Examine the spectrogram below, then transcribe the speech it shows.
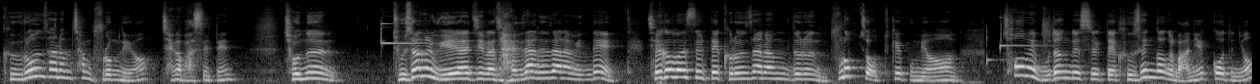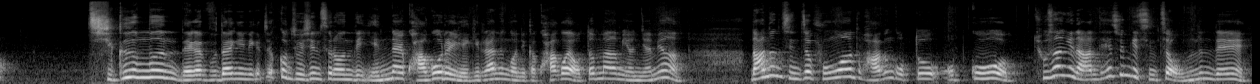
그런 사람 참 부럽네요. 제가 봤을 땐. 저는 조상을 위해야지만 잘 사는 사람인데, 제가 봤을 때 그런 사람들은 부럽죠, 어떻게 보면. 처음에 무당됐을 때 그 생각을 많이 했거든요. 지금은 내가 무당이니까 조금 조심스러운데 옛날 과거를 얘기를 하는 거니까 과거에 어떤 마음이었냐면 나는 진짜 부모한테 받은 거 없도, 없고 조상이 나한테 해준 게 진짜 없는데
